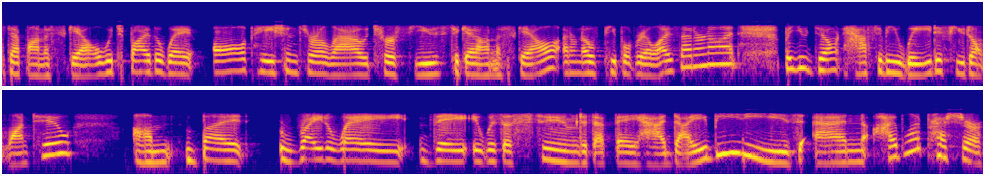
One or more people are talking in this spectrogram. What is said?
step on a scale, which by the way, all patients are allowed to refuse to get on a scale. I don't know if people realize that or not, but you don't have to be weighed if you don't want to. Um, but right away they it was assumed that they had diabetes and high blood pressure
